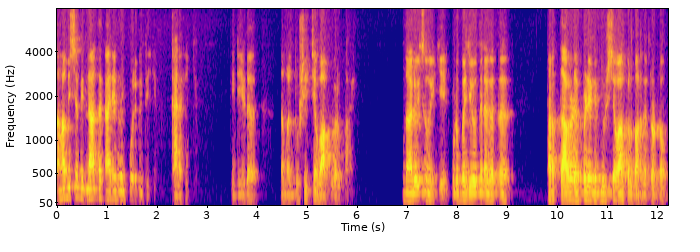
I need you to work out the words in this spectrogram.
ആവശ്യമില്ലാത്ത കാര്യങ്ങളിൽ പോലും എത്തിക്കും. കലഹിക്കും. പിന്നീട് നമ്മൾ ദുഷിച്ച വാക്കുകൾ പറയും. ഒന്ന് ആലോചിച്ച് നോക്കിയേ. കുടുംബജീവിതത്തിനകത്ത് ഭർത്താവിനോട് എപ്പോഴെങ്കിലും ദുഷിച്ച വാക്കുകൾ പറഞ്ഞിട്ടുണ്ടോ?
